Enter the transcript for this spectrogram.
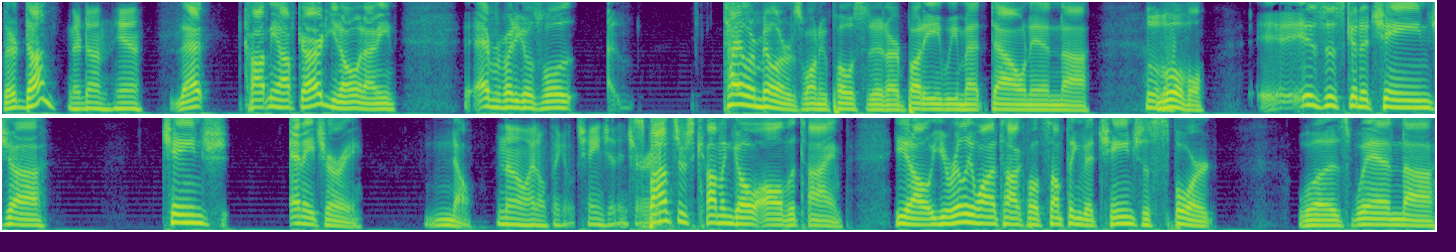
they're done. They're done. Yeah. That caught me off guard, you know, and I mean, everybody goes, well. Tyler Miller is one who posted it. Our buddy we met down in uh, Louisville. Louisville. Is this going to change uh, change NHRA? No. No, I don't think it'll change it. Insurance. Sponsors come and go all the time. You know, you really want to talk about something that changed the sport was when uh,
